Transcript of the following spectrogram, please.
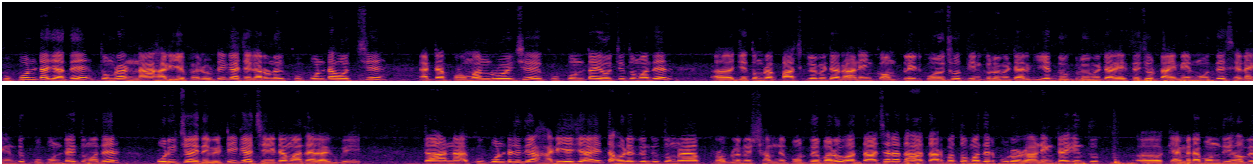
কুপনটা যাতে তোমরা না হারিয়ে ফেলো। ঠিক আছে? কারণ ওই কুপনটা হচ্ছে একটা প্রমাণ রয়েছে, ওই কুপনটাই হচ্ছে তোমাদের যে তোমরা পাঁচ কিলোমিটার রানিং কমপ্লিট করেছ, তিন কিলোমিটার গিয়ে দু কিলোমিটার এসেছ টাইমের মধ্যে, সেটা কিন্তু কুপনটাই তোমাদের পরিচয় দেবে, ঠিক আছে? এটা মাথায় রাখবে। তা না, কুপনটা যদি হারিয়ে যায়, তাহলে কিন্তু তোমরা প্রবলেমের সামনে পড়তে পারো। আর তাছাড়া তা, তারপর তোমাদের পুরো রানিংটাই কিন্তু ক্যামেরা বন্দি হবে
